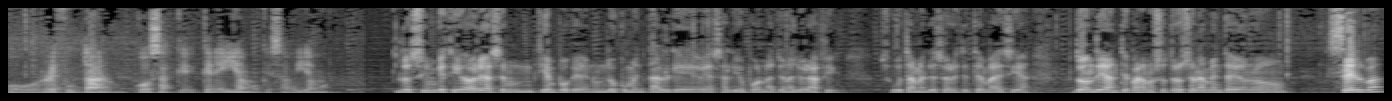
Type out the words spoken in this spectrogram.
o refutar cosas que creíamos que sabíamos. Los investigadores hace un tiempo que en un documental que había salido por National Geographic, justamente sobre este tema, decía, donde antes para nosotros solamente había una selva,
